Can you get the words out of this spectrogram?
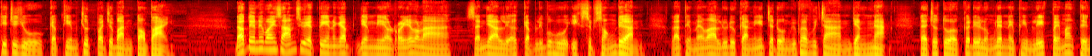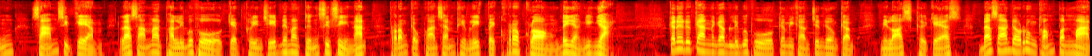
ที่จะอยู่กับทีมชุดปัจจุบันต่อไป ดาวเตนในวัย 31 ปีนะครับยังมีระยะเวลาสัญญาเหลือกับลิเวอร์พูลอีก 12 เดือน และถึงแม้ว่าฤดูกาลนี้จะโดนวิพากษ์วิจารณ์อย่างหนัก แต่เจ้าตัวก็ได้ลงเล่นในพรีเมียร์ลีกไปมากถึง 30 เกม และสามารถพาลิเวอร์พูลเก็บคลีนชีตได้มากถึง 14 นัด พร้อมกับคว้าแชมป์พรีเมียร์ลีกไปครอบครองได้อย่างยิ่งใหญ่ ขณะเดียวกันนะครับลิเวอร์พูลก็มีความเชื่อมโยงกับมิลอสเคอร์เกสแบ็กซ้ายดาวรุ่งของปอนมาด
